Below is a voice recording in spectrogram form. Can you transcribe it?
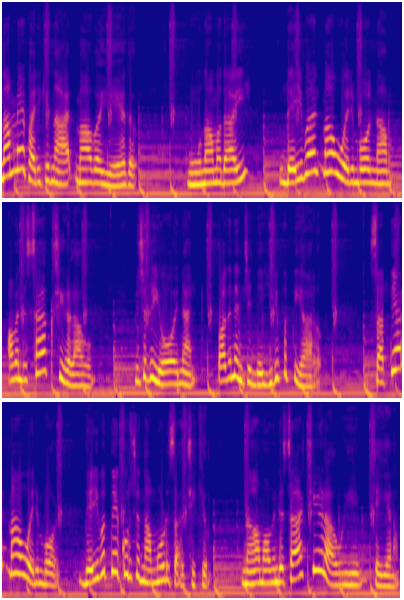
നമ്മെ ഭരിക്കുന്ന ആത്മാവ് ഏത്? മൂന്നാമതായി ദൈവാത്മാവ് വരുമ്പോൾ നാം അവന്റെ സാക്ഷികളാവും. വിശുദ്ധ യോനാൻ പതിനഞ്ചിന്റെ ഇരുപത്തിയാറ്. സത്യാത്മാവ് വരുമ്പോൾ ദൈവത്തെക്കുറിച്ച് നമ്മോട് സാക്ഷിക്കും. നാം അവന്റെ സാക്ഷികളാവുകയും ചെയ്യണം.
